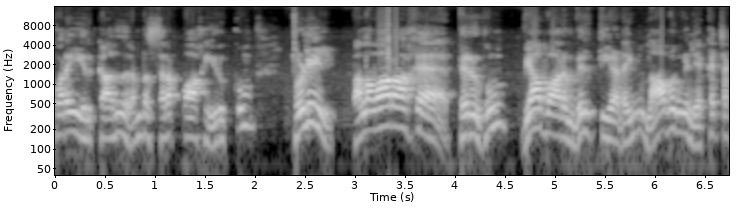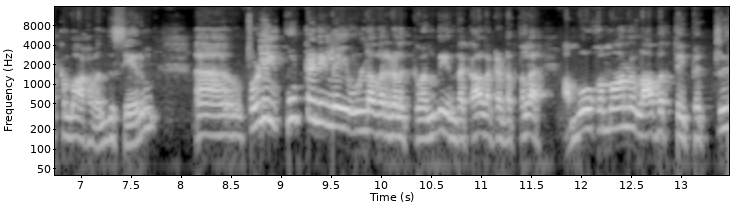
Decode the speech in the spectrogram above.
குறையும் இருக்காது. ரொம்ப சிறப்பாக இருக்கும். தொழில் பலவாறாக பெருகும். வியாபாரம் விருத்தி அடையும். லாபங்கள் எக்கச்சக்கமாக வந்து சேரும். தொழில் கூட்டணியிலே உள்ளவர்களுக்கு வந்து இந்த காலகட்டத்தில் அமோகமான லாபத்தை பெற்று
